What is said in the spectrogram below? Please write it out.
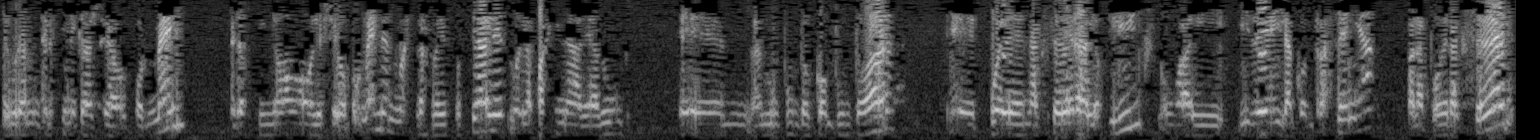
seguramente les tiene que haber llegado por mail, pero si no les llegó por mail en nuestras redes sociales o en la página de ADUNC, eh, adunc.com.ar, eh, pueden acceder a los links o al ID y la contraseña para poder acceder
